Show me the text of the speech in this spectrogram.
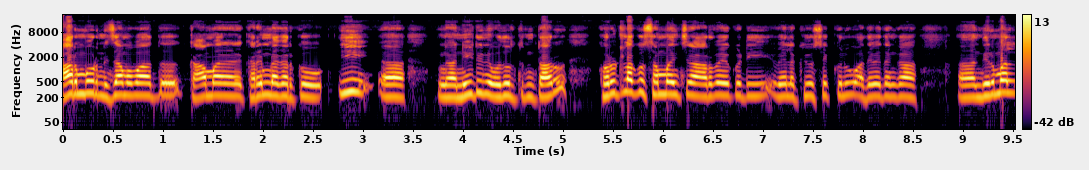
ఆర్మూర్ నిజామాబాద్ కామ కరీంనగర్కు ఈ నీటిని వదులుతుంటారు. కొరుట్లకు సంబంధించిన అరవై ఒకటి వేల క్యూసెక్కులు అదేవిధంగా నిర్మల్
